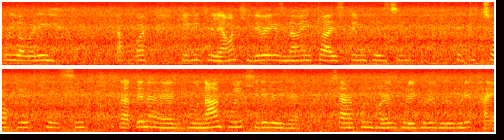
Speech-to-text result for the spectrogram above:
পুরি বাবারি তারপর কী কী খেলে? আমার খিদে পেয়ে গেছিল আমি একটু আইসক্রিম খেয়েছি একটু চকলেট খেয়েছি রাতে না না ঘুমলে খিদে পেয়ে যায়। সারাক্ষণ ঘরে ঘুরে ঘুরে ঘুরে ঘুরে খাই।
